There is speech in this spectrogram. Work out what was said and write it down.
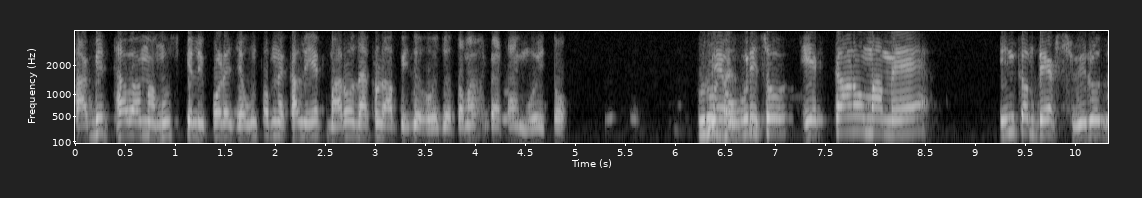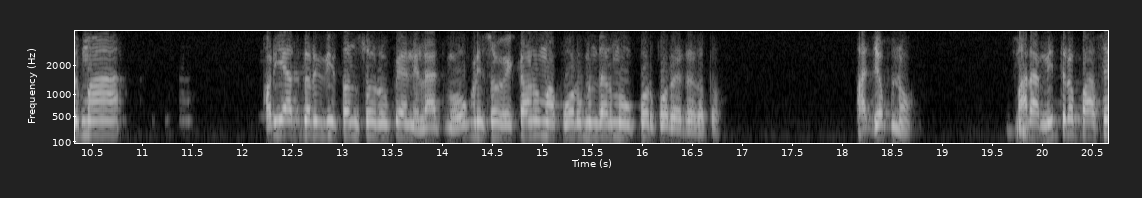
સાબિત થવામાં મુશ્કેલી પડે છે. હું તમને ખાલી એક મારો દાખલો આપી દઉં. જો તમારી પાસે ટાઈમ હોય તો. ઓગણીસો એકાણું માં મેં ઇન્કમ ટેક્સ વિરુદ્ધમાં ફરિયાદ કરી હતી ત્રણસો રૂપિયાની લાંચમાં. ઓગણીસો એકાણું માં પોરબંદરમાં હું કોર્પોરેટર હતો. ભાજપનો મારા મિત્ર પાસે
